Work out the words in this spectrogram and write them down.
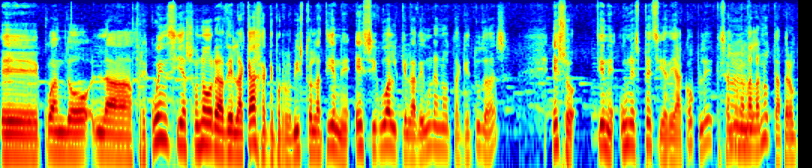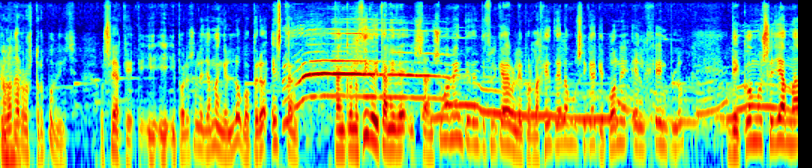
eh, cuando la frecuencia sonora de la caja, que por lo visto la tiene, es igual que la de una nota que tú das, eso tiene una especie de acople que sale una mala nota, pero aunque lo haga Rostropovich. O sea que, y, y- y por eso le llaman el lobo, pero es tan, tan conocido y tan, sumamente identificable por la gente de la música que pone el ejemplo de cómo se llama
